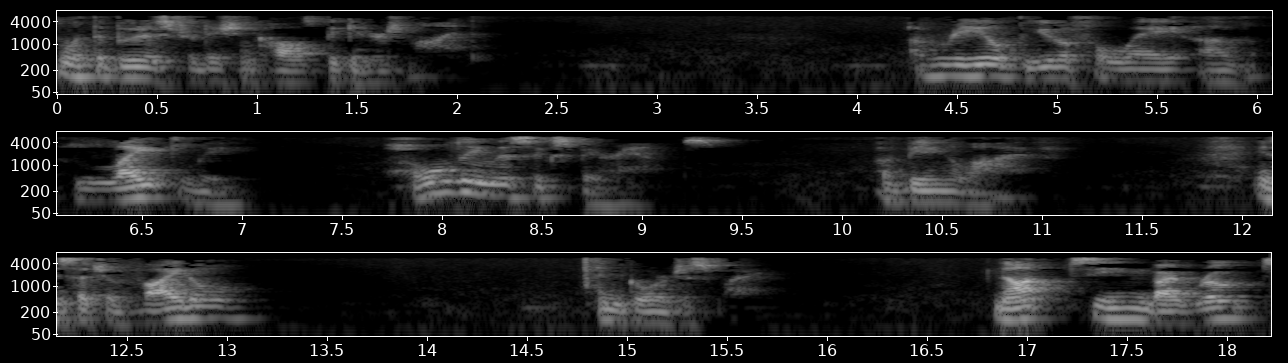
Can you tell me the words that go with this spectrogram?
what the Buddhist tradition calls beginner's mind. A real beautiful way of lightly holding this experience of being alive in such a vital and gorgeous way. Not seeing by rote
